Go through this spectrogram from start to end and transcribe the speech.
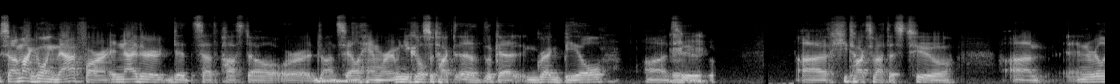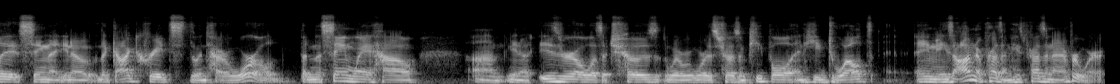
So I'm not going that far, and neither did Seth Postell or John Sailhamer. I mean, you could also talk to uh, look at Greg Beale uh, too. Uh, he talks about this too, um, and really seeing that you know that God creates the entire world, but in the same way how um, you know Israel was a chosen were, were his chosen people, and he dwelt. I mean, he's omnipresent. He's present everywhere,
